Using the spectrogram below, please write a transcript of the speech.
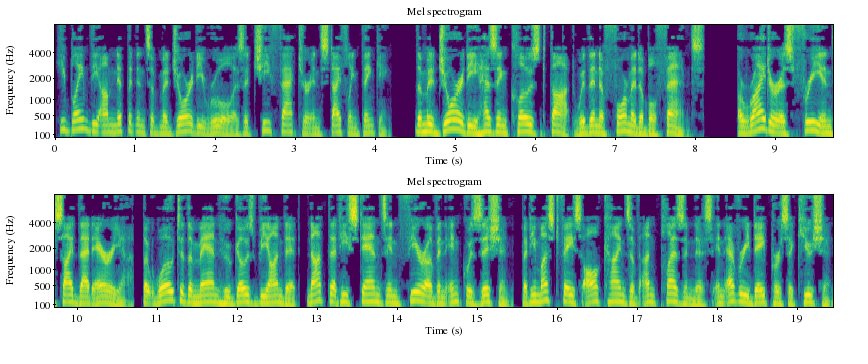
He blamed the omnipotence of majority rule as a chief factor in stifling thinking. The majority has enclosed thought within a formidable fence. A writer is free inside that area, but woe to the man who goes beyond it, not that he stands in fear of an inquisition, but he must face all kinds of unpleasantness in everyday persecution.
